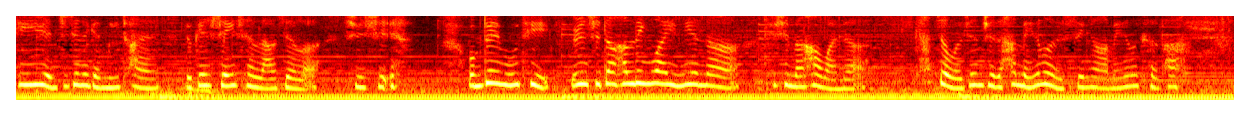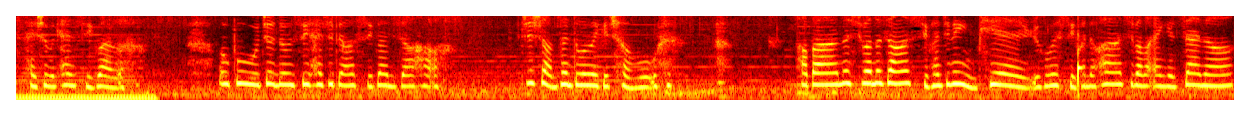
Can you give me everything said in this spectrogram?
黑衣人之间的一个谜团有更深一层了解了，是不是？我们对母体认识到它另外一面呢，其实蛮好玩的。看久了真觉得它没那么恶心啊，没那么可怕，还是我们看习惯了。哦不，这东西还是比较习惯比较好，至少再多了一个宠物。好吧，那希望大家喜欢今天影片，如果喜欢的话，记得帮忙按个赞哦，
